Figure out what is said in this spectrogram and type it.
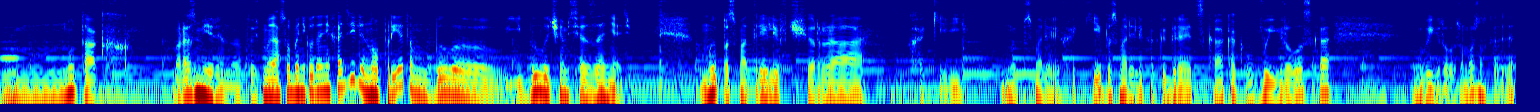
ну так, размеренно. То есть мы особо никуда не ходили, но при этом было, и было чем себя занять. Мы посмотрели вчера хоккей. Мы посмотрели хоккей, посмотрели, как играет СКА, как выиграла СКА выиграл уже, можно сказать, да?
